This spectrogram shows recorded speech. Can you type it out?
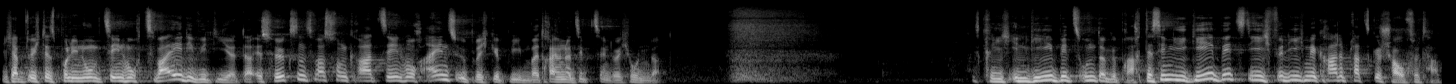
Ich habe durch das Polynom 10 hoch 2 dividiert, da ist höchstens was von Grad 10 hoch 1 übrig geblieben bei 317 durch 100. Das kriege ich in G-Bits untergebracht. Das sind die G-Bits, die ich, für die ich mir gerade Platz geschaufelt habe.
